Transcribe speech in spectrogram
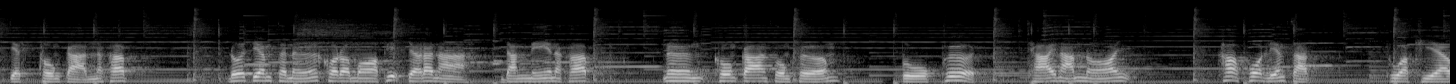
7 โครงการนะครับ โดยเตรียมเสนอครมพิจารณาดังนี้นะครับ 1. โครงการส่งเสริม ปลูกพืช ใช้น้ำน้อย ข้าวโพดเลี้ยงสัตว์ ถั่วเขียว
